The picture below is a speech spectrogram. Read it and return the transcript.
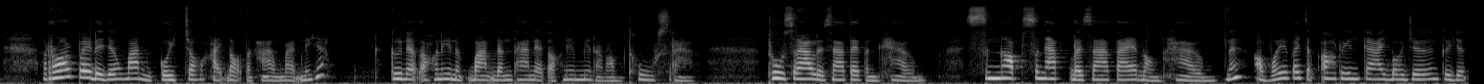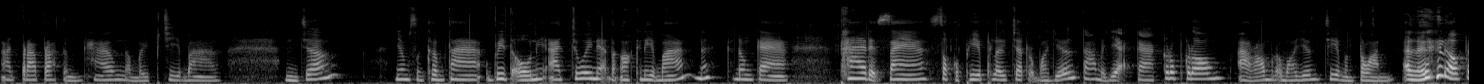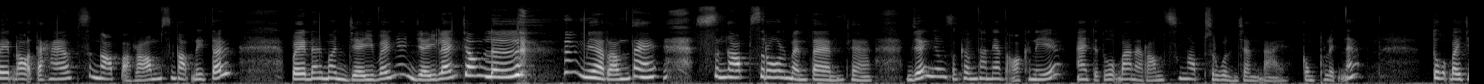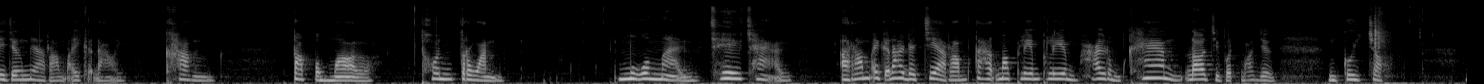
រាល់ពេលដែលយើងបានអង្គុយចុះហើយដកដង្ហើមបែបនេះណាគឺអ្នកទាំងគ្នានឹងបានដឹងថាអ្នកទាំងគ្នាមានអារម្មណ៍ធូរស្រាលធូរស្រាលដោយសារតែដង្ហើមស្ងប់ស្ងាត់ដោយសារតែដង្ហើមណាអ្វីអ្វីទាំងអស់រាងកាយរបស់យើង គឺយើងអាចប្រើប្រាស់ដង្ហើមដើម្បីព្យាបាលអញ្ចឹង ខ្ញុំសង្ឃឹមថាវីដេអូនេះអាចជួយអ្នកទាំងអស់គ្នាបានណាក្នុងការថែរក្សាសុខភាពផ្លូវចិត្តរបស់យើងតាមរយៈការគ្រប់គ្រងអារម្មណ៍របស់យើងជាបន្ទាន់ឥឡូវដល់ពេលដកទៅហើមស្ងប់អារម្មណ៍ស្ងប់នេះទៅ ពេលដែលមកនិយាយវិញនិយាយឡើងចង់លឺមានអារម្មណ៍ថាស្ងប់ស្រួលមែនតើចាអញ្ចឹងខ្ញុំសង្ឃឹមថាអ្នកទាំងអស់គ្នាអាចទទួលបានអារម្មណ៍ស្ងប់ស្រួលអញ្ចឹងដែរកុំភ្លេចណាទោះបីជាយើងមានអារម្មណ៍អីក៏ដោយខឹងតបប្រមល់ ធុញទ្រាន់មួម៉ៅឆេវឆាវអារម្មណ៍អីក៏ដោយដែលជាអារម្មណ៍កើតមកភ្លាមភ្លាមហើយរំខានដល់ជីវិតរបស់យើងអង្គុយចុះ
